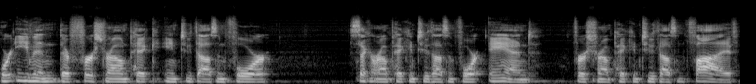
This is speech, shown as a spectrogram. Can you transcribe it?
or even their first round pick in 2004, second round pick in 2004 and first round pick in 2005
